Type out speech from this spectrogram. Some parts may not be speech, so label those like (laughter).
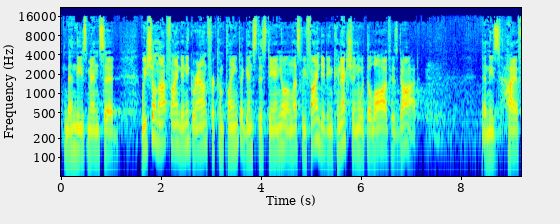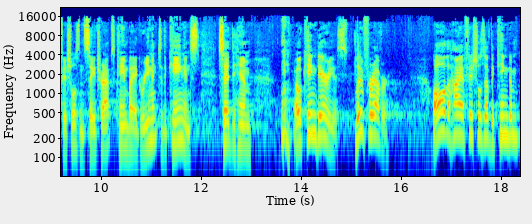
And then these men said, We shall not find any ground for complaint against this Daniel unless we find it in connection with the law of his God. Then these high officials and satraps came by agreement to the king and said to him, (clears throat) O King Darius, live forever. All the high officials of the kingdom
